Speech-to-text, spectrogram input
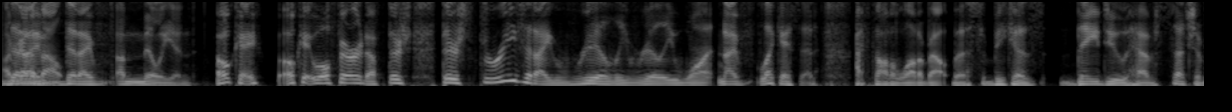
I've got I've, about that I've a million. okay okay well fair enough. There's there's three that I really really want, and I've like I said I've thought a lot about this because they do have such a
